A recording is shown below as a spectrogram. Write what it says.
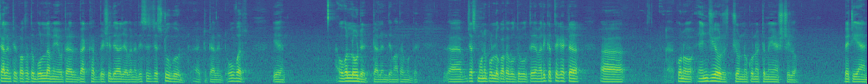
ট্যালেন্টের কথা তো বললামই, ওটার ব্যাখ্যা বেশি দেওয়া যাবে না। This is just too good একটা ট্যালেন্ট ওভার ইয়ে ওভারলোডেড ট্যালেন্ট দিয়ে মাথার মধ্যে। জাস্ট মনে পড়ল কথা বলতে বলতে, আমেরিকার থেকে একটা কোনো এনজিওর জন্য কোনো একটা মেয়ে আসছিল বেটি Ann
